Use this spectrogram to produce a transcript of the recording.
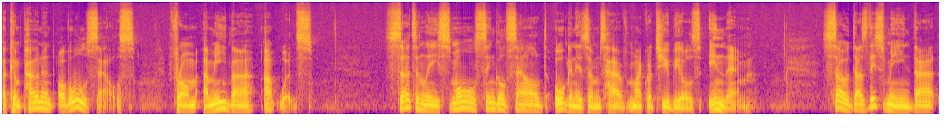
a component of all cells from amoeba upwards. Certainly, small single celled organisms have microtubules in them. So, does this mean that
